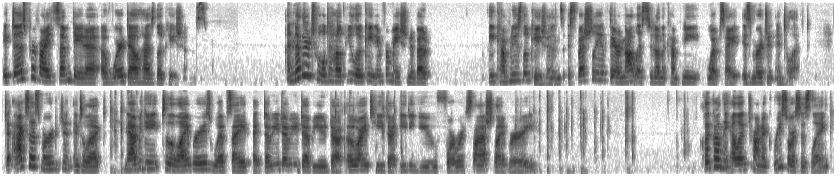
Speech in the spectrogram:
it does provide some data of where Dell has locations. Another tool to help you locate information about a company's locations, especially if they are not listed on the company website, is Mergent Intellect. To access Mergent Intellect, navigate to the library's website at www.oit.edu forward slash library. Click on the electronic resources link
